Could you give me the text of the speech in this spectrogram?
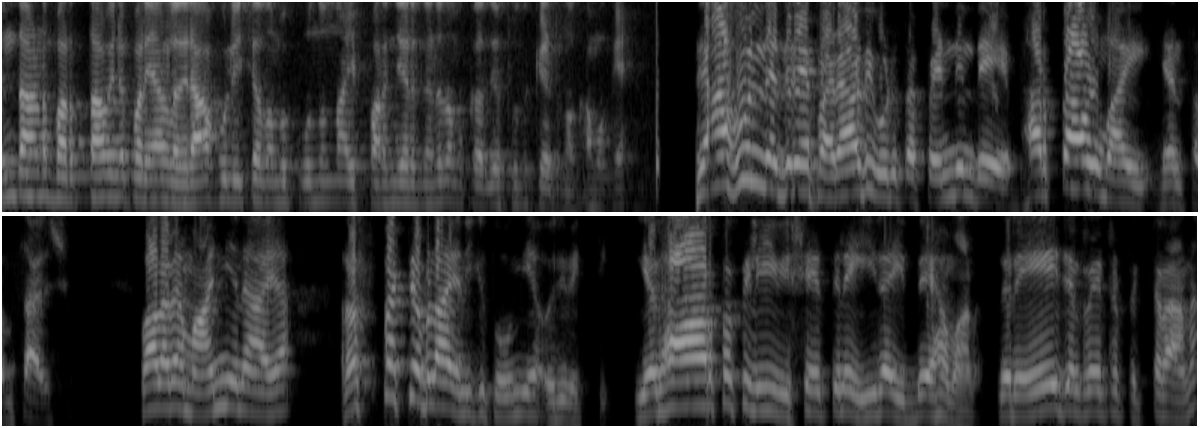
എന്താണ് ഭർത്താവിന് പറയാനുള്ളത്? രാഹുൽ ഈച്ച നമുക്ക് ഒന്നൊന്നായി പറഞ്ഞു തരുന്നുണ്ട്. നമുക്ക് അത് ഒന്ന് കേട്ട് നോക്കാം. ഓക്കെ രാഹുലിനെതിരെ പരാതി കൊടുത്ത പെണ്ണിന്റെ ഭർത്താവുമായി ഞാൻ സംസാരിച്ചു. വളരെ മാന്യനായ റെസ്പെക്റ്റബിൾ ആയി എനിക്ക് തോന്നിയ ഒരു വ്യക്തി. യഥാർത്ഥത്തിൽ ഈ വിഷയത്തിലെ ഇര ഇദ്ദേഹമാണ്. ഇതൊരു എ ജനറേറ്റഡ് പിക്ചറാണ്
